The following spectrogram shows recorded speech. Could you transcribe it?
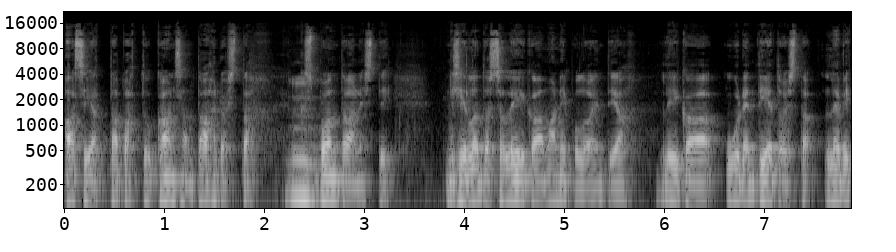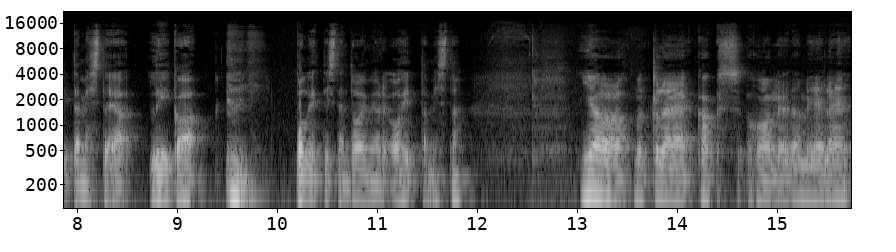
asiat tapahtuu kansan tahdosta mm. spontaanisti, niin silloin tuossa on liikaa manipulointia, liikaa uuden tietoista levittämistä ja liikaa poliittisten toimijoiden ohittamista. Joo, mutta tulee kaksi huomiota mieleen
